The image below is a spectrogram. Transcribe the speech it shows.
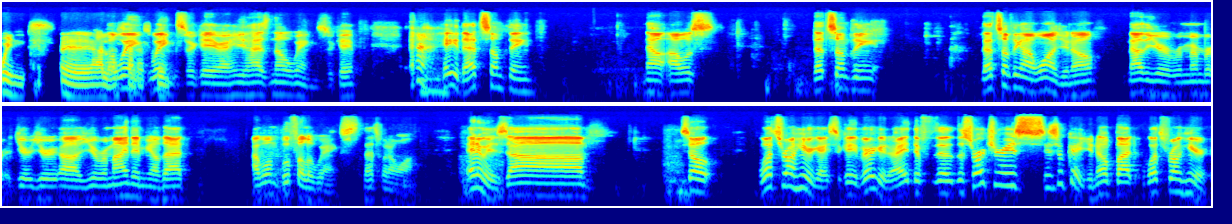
Wings. Uh, Oh, wing, alas, wings. Okay, right. He has no wings. Okay. hey, that's something. Now I was. That's something. That's something I want. You know. Now that you're remember, you're you're uh, you reminded me of that. I want buffalo wings. That's what I want. Anyways, um, so what's wrong here, guys? Okay, very good. Right. The, the the structure is is okay. You know, but what's wrong here?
